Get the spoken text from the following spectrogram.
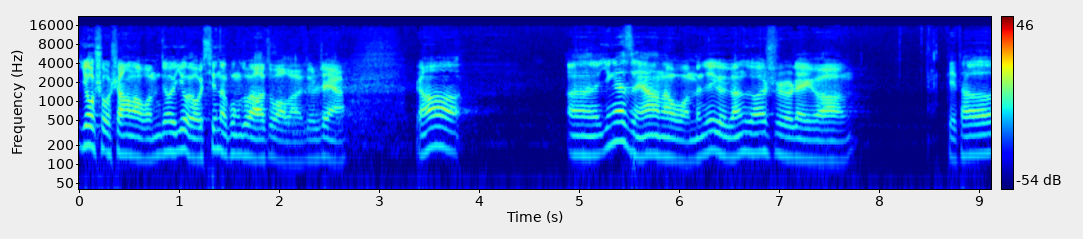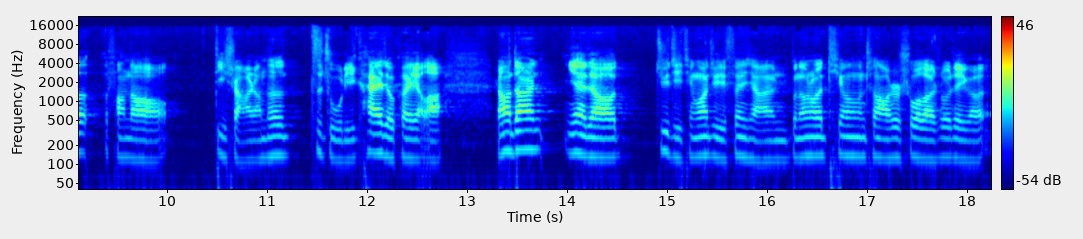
又受伤了。我们就又有新的工作要做了，就是这样。然后，呃，应该怎样呢？我们这个原则是这个，给它放到地上，让它自主离开就可以了。然后当然你也要具体情况具体分享，你不能说听陈老师说了，说这个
